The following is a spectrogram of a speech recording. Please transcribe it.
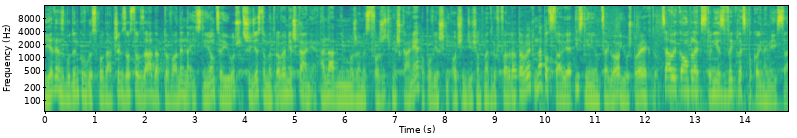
Jeden z budynków gospodarczych został zaadaptowany na istniejące już 30-metrowe mieszkanie, a nad nim możemy stworzyć mieszkanie o powierzchni 80 m2 na podstawie istniejącego już projektu. Cały kompleks to niezwykle spokojne miejsce,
